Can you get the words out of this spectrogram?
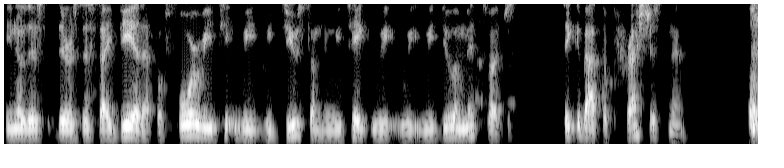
you know, there's there's this idea that before we t- we we do something, we take we, we we do a mitzvah. Just think about the preciousness of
